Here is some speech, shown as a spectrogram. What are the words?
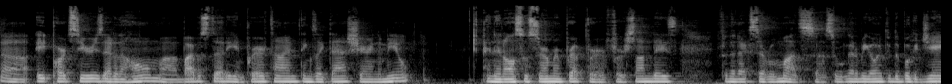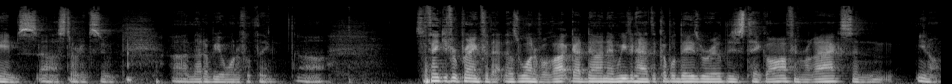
uh, eight part series out of the home, uh, Bible study and prayer time, things like that, sharing a meal, and then also sermon prep for, for Sundays for the next several months. Uh, so we're going to be going through the book of James uh, starting soon, uh, and that'll be a wonderful thing. so thank you for praying for that. That was wonderful. A lot got done, and we even had a couple days where we were able to just take off and relax and you know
